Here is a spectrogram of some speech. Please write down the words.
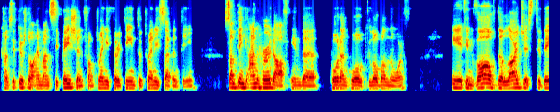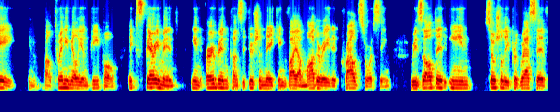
constitutional emancipation from 2013 to 2017, something unheard of in the quote unquote global north. It involved the largest today in about 20 million people experiment in urban constitution making via moderated crowdsourcing resulted in socially progressive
